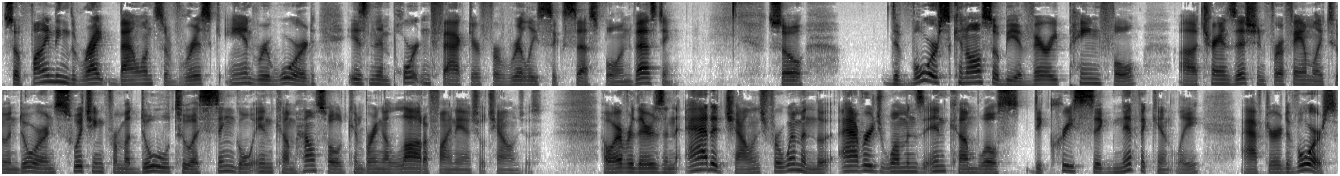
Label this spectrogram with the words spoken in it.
So, finding the right balance of risk and reward is an important factor for really successful investing. So, divorce can also be a very painful uh, transition for a family to endure, and switching from a dual to a single income household can bring a lot of financial challenges. However, there's an added challenge for women. The average woman's income will decrease significantly after a divorce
